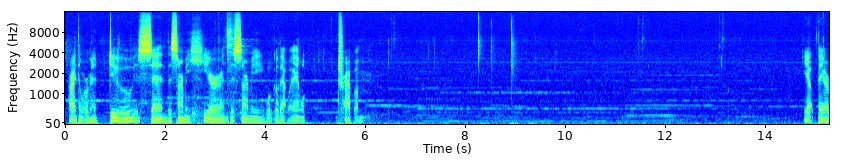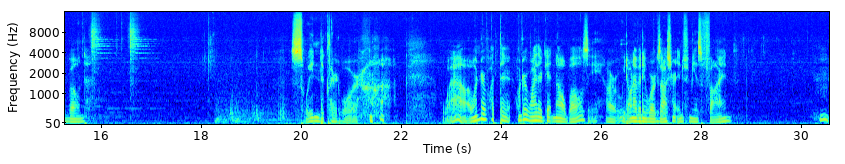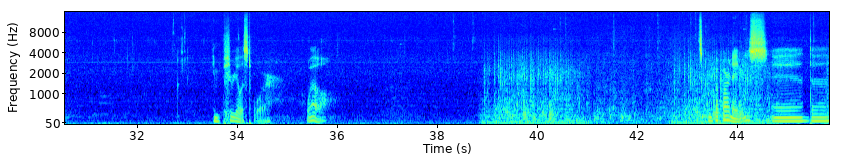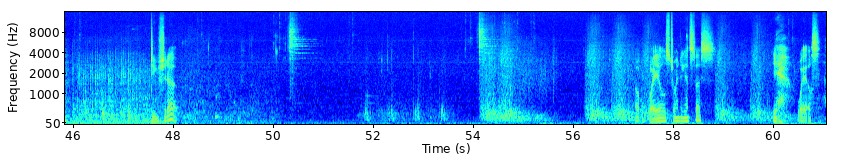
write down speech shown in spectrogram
Alright, then what we're going to do is send this army here, and this army will go that way, and we'll trap them. Yep, they are boned. Sweden declared war. Wow, I wonder what they're wonder why they're getting all ballsy. Or we don't have any war exhaustion. Our infamy is fine. Hmm. Imperialist war. Well. Let's group our navies and uh, douche it up. Oh, Wales joined against us? Yeah, Wales.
